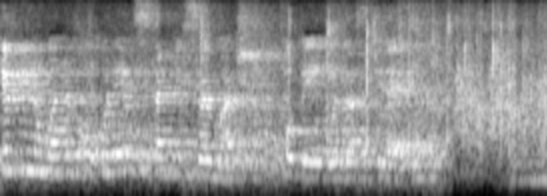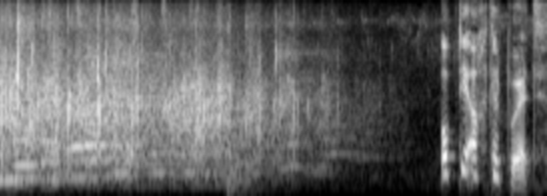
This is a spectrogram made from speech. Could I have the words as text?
You've been a wonderful audience. Thank you so much for being with us today. Op die agterpoot,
